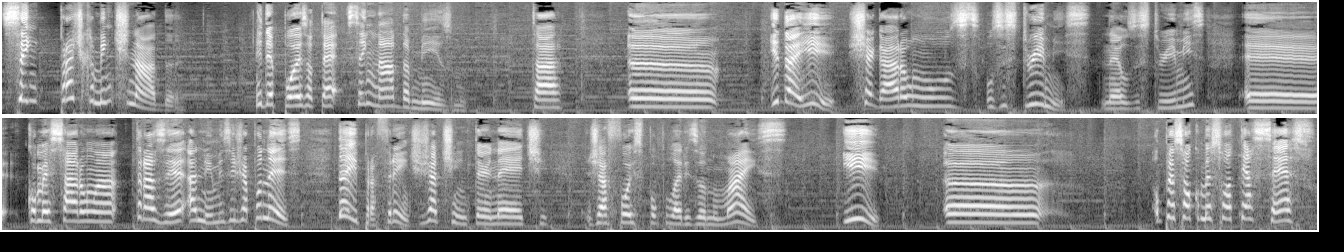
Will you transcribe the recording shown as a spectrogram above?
sem praticamente nada. E depois até sem nada mesmo, tá? Uh, e daí chegaram os, os streams, né? Os streams é, começaram a trazer animes em japonês. Daí pra frente já tinha internet, já foi se popularizando mais e uh, o pessoal começou a ter acesso.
